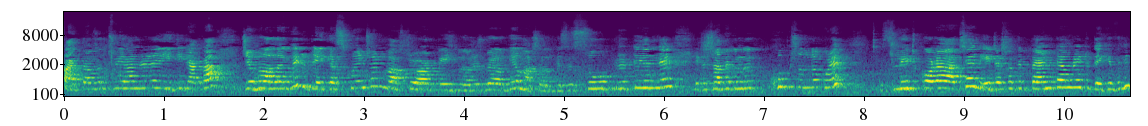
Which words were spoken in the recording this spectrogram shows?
Five thousand three hundred and eighty টাকা যে ভালো লাগবে টেক আ স্ক্রিনশট বাস টু আওয়ার পেজ লোরেশ by Obia is so pretty এটার সাথে কিন্তু খুব সুন্দর করে স্লিট করা আছে, and এটার সাথে প্যান্টটা আমরা একটু দেখে ফেলি।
